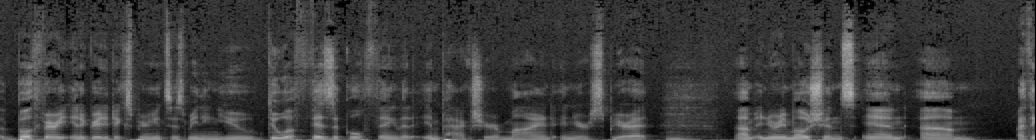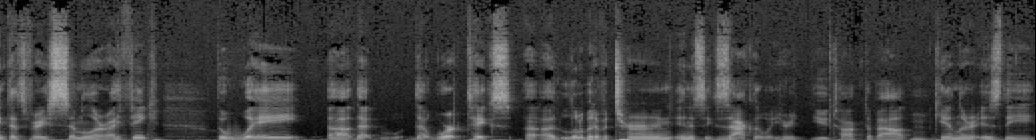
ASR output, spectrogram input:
both very integrated experiences, meaning you do a physical thing that impacts your mind and your spirit Mm. um, and your emotions. And um, I think that's very similar. I think the way uh, that that work takes a, a little bit of a turn, and it's exactly what you you talked about, Mm. Candler, is the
